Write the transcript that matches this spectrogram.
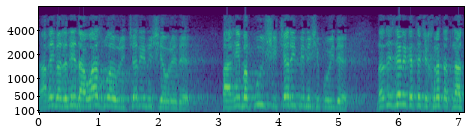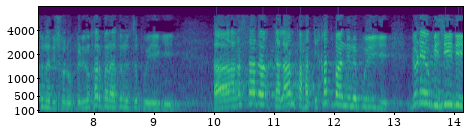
هغه به د دې د आवाज ووري چری نشي اوریدې پاغه به پوي شي چری په نشي پوي دي د دې ځل کته چې خرتت ناتونه دي شروع کړي نو خر په ناتونه څه پويږي هغه ستاسو کلام په حقیقت باندې نه پويږي ګړې او بيزي دي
